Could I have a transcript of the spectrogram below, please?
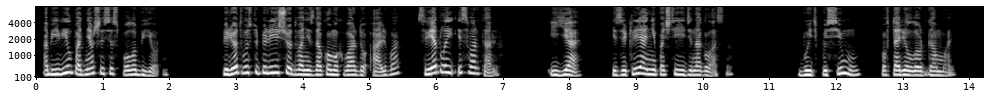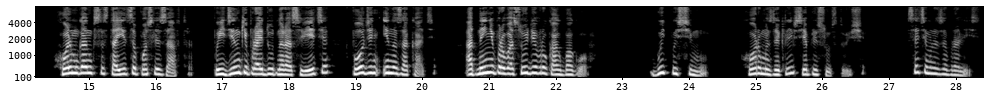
— объявил поднявшийся с пола Бьорн. Вперед выступили еще два незнакомых Варду Альва, Светлый и Свартальф. «И я», — изрекли они почти единогласно. «Быть посему», — повторил лорд Гамаль. «Хольмганг состоится послезавтра. Поединки пройдут на рассвете, в полдень и на закате. Отныне правосудие в руках богов. Быть посему. Хором изрекли все присутствующие. С этим разобрались,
